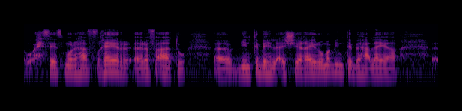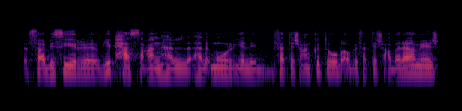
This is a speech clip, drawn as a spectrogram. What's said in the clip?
وإحساس مرهف غير رفقاته. بينتبه لأشياء غيره ما بينتبه عليها. فبصير بيبحث عن هالأمور يلي بفتش عن كتب أو بفتش على برامج.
